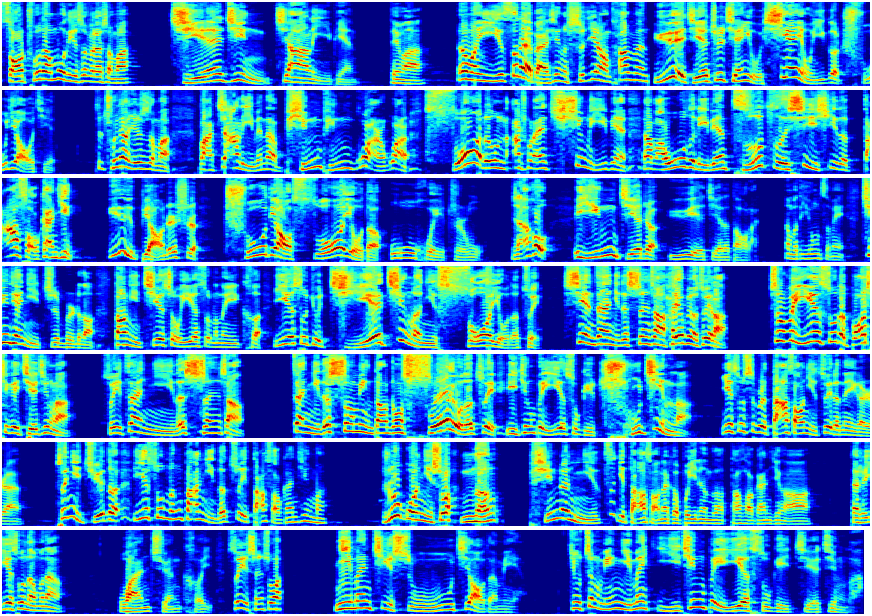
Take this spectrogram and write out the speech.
扫除的目的是为了什么？洁净家里边，对吗？那么以色列百姓实际上，他们月节之前有先有一个除教节。这除教节是什么？把家里面的瓶瓶罐罐所有的都拿出来清理一遍，要把屋子里边仔仔细细的打扫干净，预表着是除掉所有的污秽之物，然后迎接着逾越节的到来。那么弟兄姊妹，今天你知不知道，当你接受耶稣的那一刻，耶稣就洁净了你所有的罪。现在你的身上还有没有罪了？是被耶稣的宝血给洁净了，所以在你的身上，在你的生命当中，所有的罪已经被耶稣给除尽了。耶稣是不是打扫你罪的那个人？所以你觉得耶稣能把你的罪打扫干净吗？如果你说能，凭着你自己打扫，那可不一定能打扫干净啊。但是耶稣能不能？完全可以。所以神说：“你们既是无教的面，就证明你们已经被耶稣给洁净了。”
